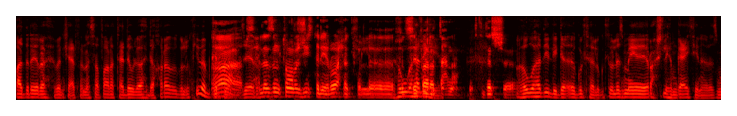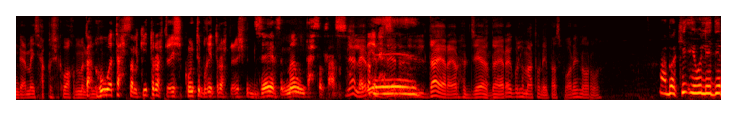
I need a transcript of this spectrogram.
قادر يروح مانيش عارف أنا سفارة تاع دولة واحدة أخرى ويقول لك كيما بكرت آه. بصح لازم ت enregistrer روحك في, في السفارة. تاعنا. ما تقدرش هو هذه اللي قلتها له. قلت له لازم ما يروحش ليهم قاعدين لازم كاع ما يسحقش لك واخذ من طيب عندهم هو تحصل كي تروح تعيش كون تبغي تروح تعيش في الجزائر ثم وين تحصل تعصب لا لا يروح. الدائره يروح للجزائر الدائره يقول لهم أعطوني passeport ي normal عباك يولي يدير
